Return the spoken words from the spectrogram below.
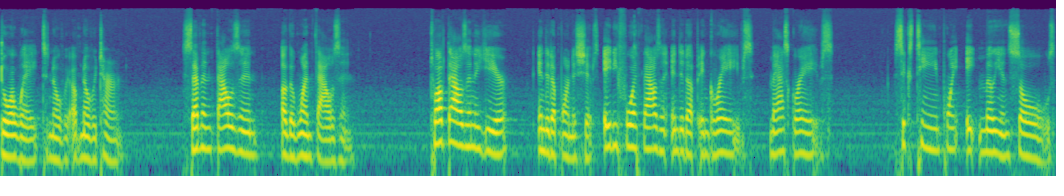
doorway to no, of no return. 7,000 of the 1,000. 12,000 a year ended up on the ships. 84,000 ended up in graves, mass graves. 16.8 million souls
